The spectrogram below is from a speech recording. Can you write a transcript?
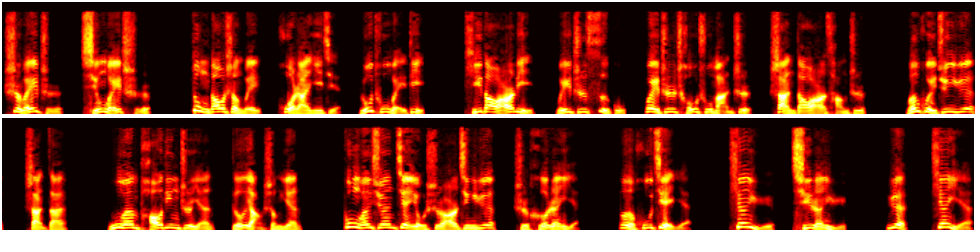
是为止，行为迟。动刀甚微，豁然以解，如图伟地。提刀而立，为之四顾，谓之踌躇满志。善刀而藏之。文惠君曰：“善哉！吾闻庖丁之言，得养生焉。”公文宣见幼师而惊曰：“是何人也？”问乎介也。天与。其人与曰：“天也，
